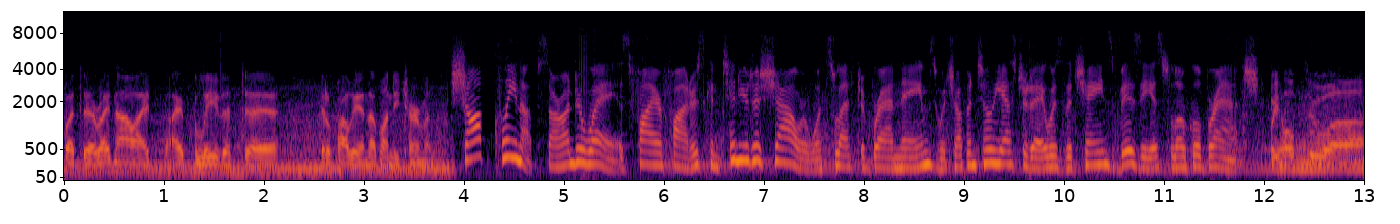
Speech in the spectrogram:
But uh, right now, I, I believe that uh, it'll probably end up undetermined. Shop cleanups are underway as firefighters continue to shower what's left of brand names, which up until yesterday was the chain's busiest local branch. We hope to uh,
